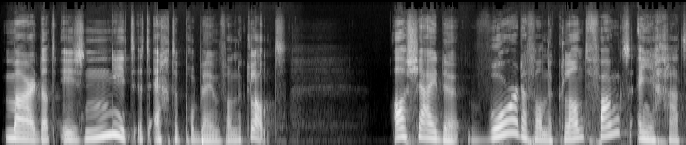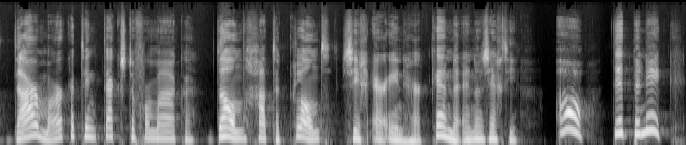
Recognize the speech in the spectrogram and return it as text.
Maar dat is niet het echte probleem van de klant. Als jij de woorden van de klant vangt en je gaat daar marketingteksten voor maken, dan gaat de klant zich erin herkennen. En dan zegt hij: Oh, dit ben ik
